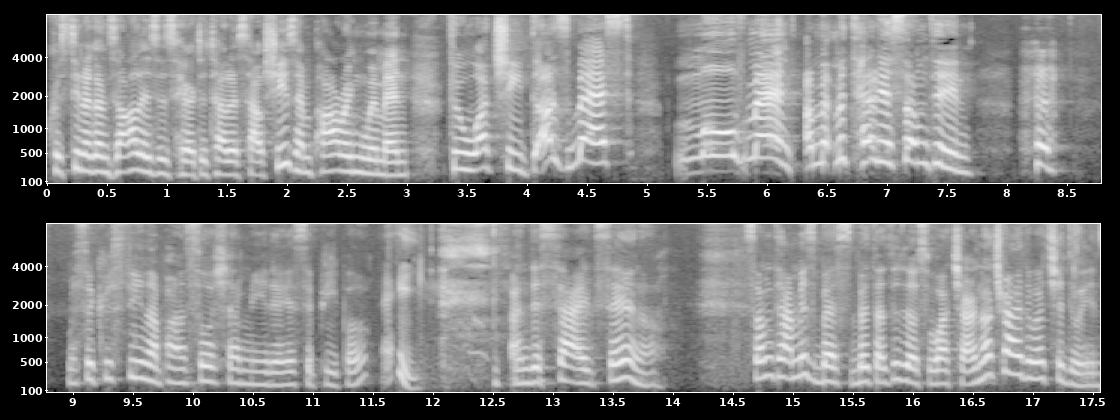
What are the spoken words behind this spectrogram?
Christina Gonzalez is here to tell us how she's empowering women through what she does best movement. And let me tell you something. Mr. Christina on social media, you see people. Hey. and decide, say, you know, sometimes it's best better to just watch her, not try to do what you're doing.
